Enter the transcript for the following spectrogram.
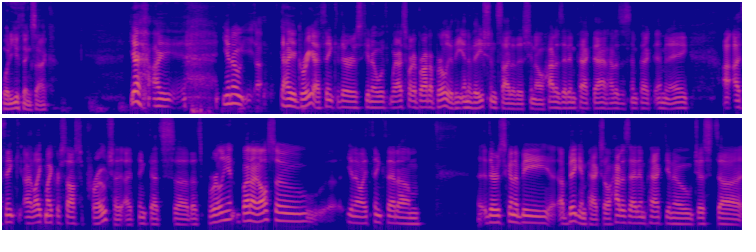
What do you think, Zach? Yeah, I, you know, I agree. I think there's, you know, with, that's what I brought up earlier, the innovation side of this. You know, how does it impact that? How does this impact M and A? I, think I like Microsoft's approach. I, I think that's uh, that's brilliant. But I also, uh, you know, I think that um, there's going to be a big impact. So how does that impact, you know, just uh,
